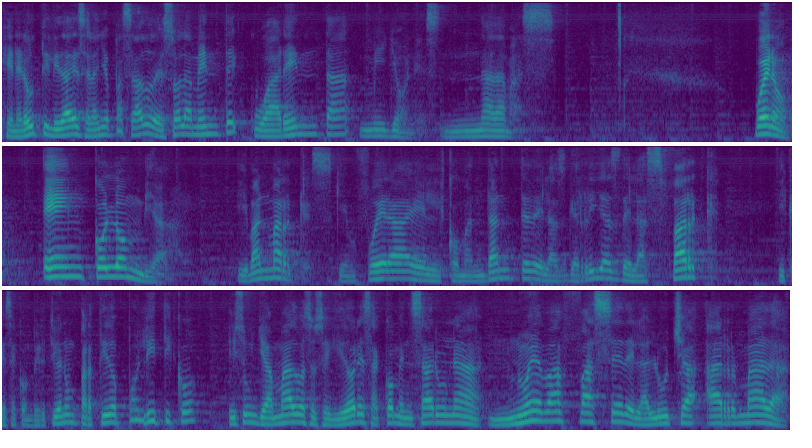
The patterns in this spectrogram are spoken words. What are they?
generó utilidades el año pasado de solamente 40 millones, nada más. Bueno, en Colombia, Iván Márquez, quien fuera el comandante de las guerrillas de las FARC y que se convirtió en un partido político, hizo un llamado a sus seguidores a comenzar una nueva fase de la lucha armada.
